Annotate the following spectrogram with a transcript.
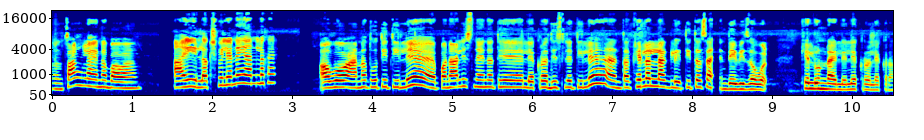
चांगलं आहे ना बाबा. आई लक्ष्मीले नाही आणलं काय? अहो आणत होती तिले पण आलीच नाही ना ते. लेकरं दिसले तिले तर खेळायला लागले. तिथंच आहे देवीजवळ खेळून राहिले लेकरं लेकरं.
